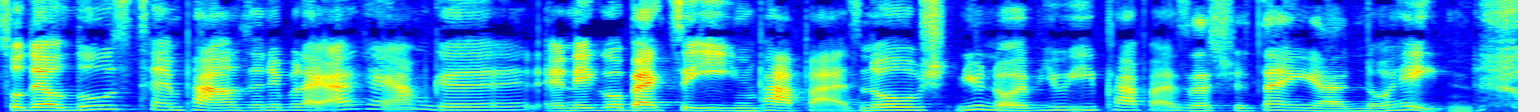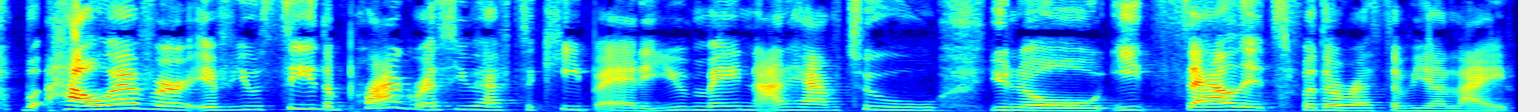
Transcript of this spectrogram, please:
So they'll lose 10 pounds and they'll be like, okay, I'm good. And they go back to eating Popeyes. No, you know, if you eat Popeyes, that's your thing. I no hating. But however, if you see the progress, you have to keep at it. You may not have to, you know, eat salads for the rest of your life,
